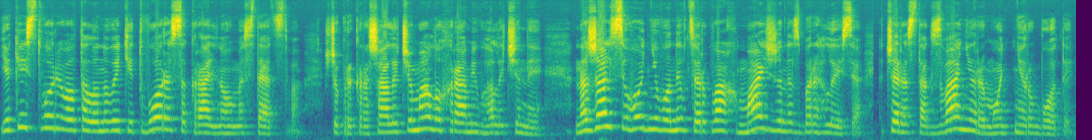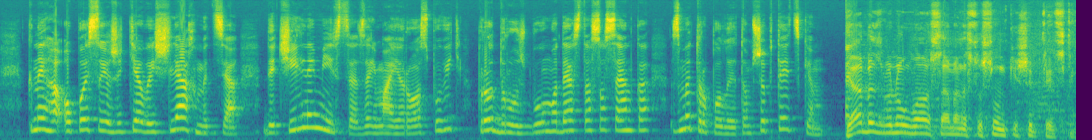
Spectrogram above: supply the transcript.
який створював талановиті твори сакрального мистецтва, що прикрашали чимало храмів Галичини. На жаль, сьогодні вони в церквах майже не збереглися через так звані ремонтні роботи. Книга описує життєвий шлях митця, де чільне місце займає розповідь про дружбу Модеста Сосенка з митрополитом Шептицьким. Я би звернув увагу саме на стосунки Шептицьким,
